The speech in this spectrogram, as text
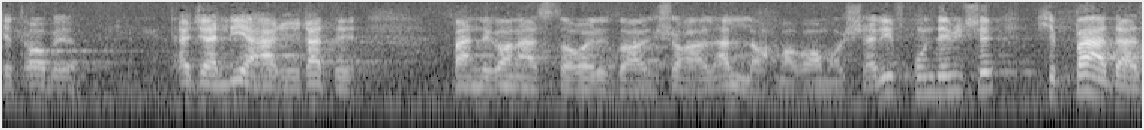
کتاب تجلی حقیقت بندگان از آقای رضا علی شاه الله مقام و شریف خونده میشه که بعد از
